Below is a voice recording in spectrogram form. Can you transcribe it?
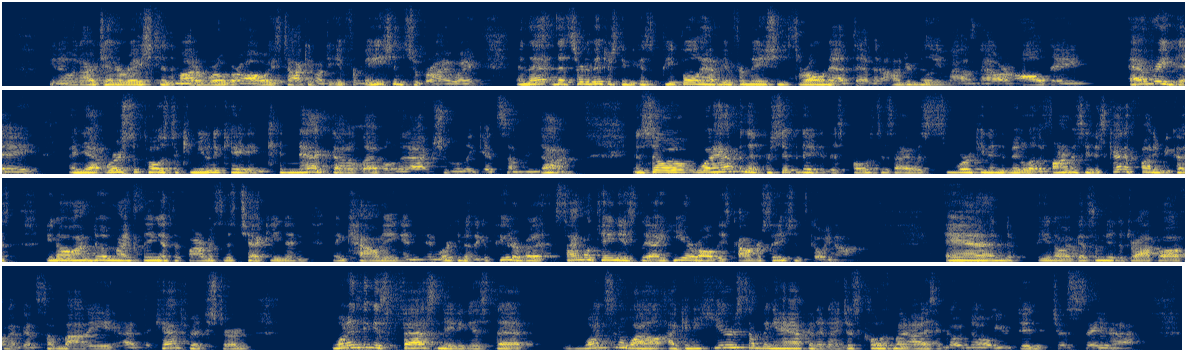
You know, in our generation, in the modern world, we're always talking about the information superhighway, and that that's sort of interesting because people have information thrown at them at 100 million miles an hour all day, every day, and yet we're supposed to communicate and connect on a level that actually gets something done. And so what happened that precipitated this post is I was working in the middle of the pharmacy, and it's kind of funny because, you know, I'm doing my thing at the pharmacist, checking and, and counting and, and working on the computer, but simultaneously I hear all these conversations going on. And, you know, I've got somebody at the drop off and I've got somebody at the cash register. And what I think is fascinating is that once in a while I can hear something happen and I just close my eyes and go, no, you didn't just say that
